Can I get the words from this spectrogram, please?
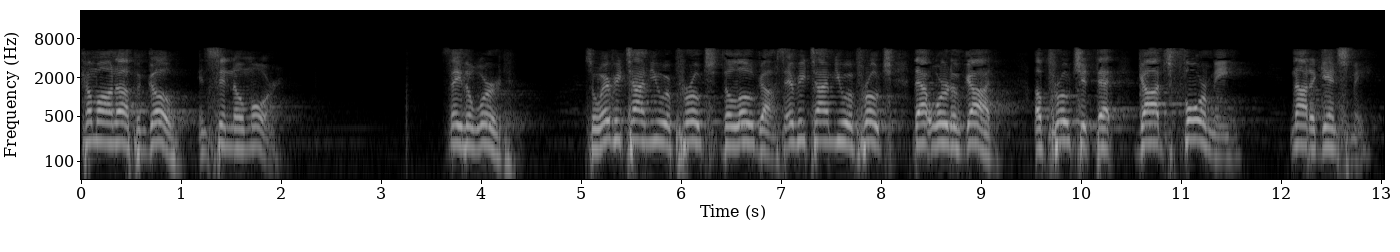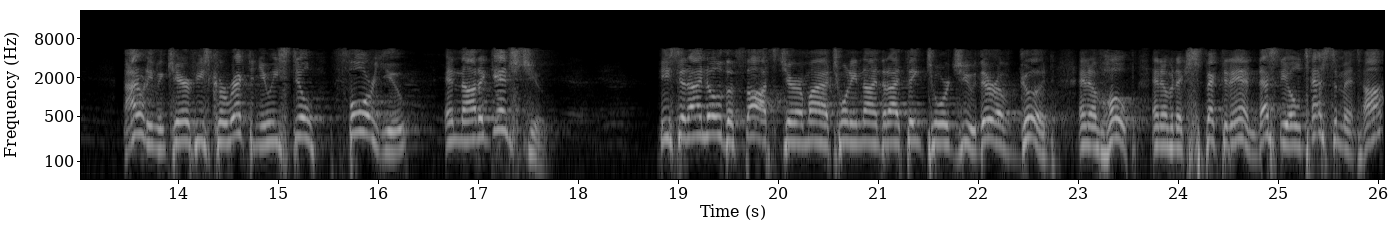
Come on up and go and sin no more. Say the word. So every time you approach the Logos, every time you approach that word of God, approach it that God's for me, not against me. I don't even care if he's correcting you. He's still for you and not against you. He said, I know the thoughts, Jeremiah 29, that I think towards you. They're of good and of hope and of an expected end. That's the Old Testament, huh?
